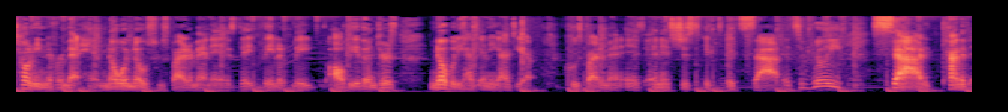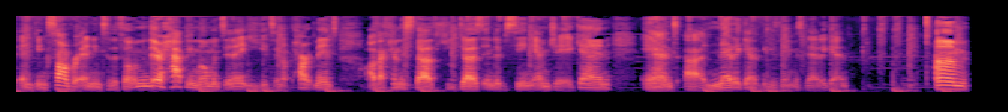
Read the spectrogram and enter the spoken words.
Tony never met him. No one knows who Spider Man is. They, they, they, all the Avengers, nobody has any idea who Spider Man is, and it's just, it's, it's sad. It's a really sad kind of ending, somber ending to the film. I mean, there are happy moments in it. He gets an apartment, all that kind of stuff. He does end up seeing MJ again and uh, Ned again. I think his name is Ned again. Um,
